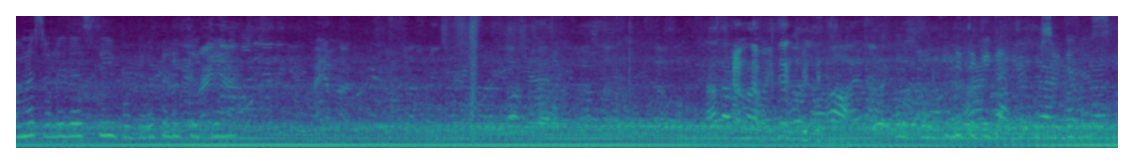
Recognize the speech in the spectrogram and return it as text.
আমরা চলে যাচ্ছি পটুয়াখালী থেকে। পটুয়াখালী থেকে গাজীপুর চলে যাচ্ছি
